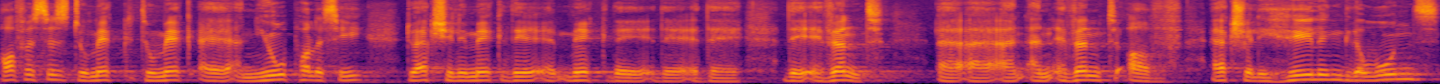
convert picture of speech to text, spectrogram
offices to make to make a, a new policy to actually make the make the the the, the event uh, uh an, an event of actually healing the wounds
